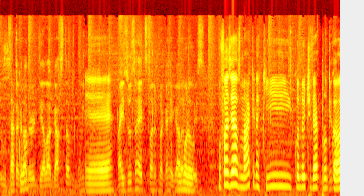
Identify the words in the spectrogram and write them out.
o Sacou? desintegrador dela gasta muito. É. Mas usa redstone pra carregar Demorou. ela depois. Vou fazer as máquinas aqui quando eu tiver pronto Me com dá, um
